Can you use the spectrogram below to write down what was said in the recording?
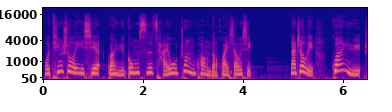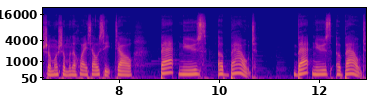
我听说了一些关于公司财务状况的坏消息。那这里关于什么什么的坏消息叫 bad news about. Bad news about.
